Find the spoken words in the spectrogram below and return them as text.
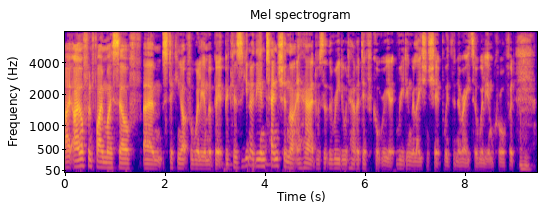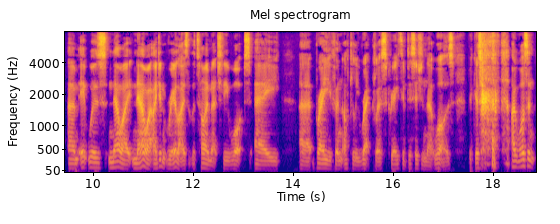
I, I often find myself um, sticking up for William a bit because you know the intention that I had was that the reader would have a difficult re- reading relationship with the narrator William Crawford. Mm-hmm. Um, it was now I now I, I didn't realize at the time actually what a uh, brave and utterly reckless creative decision that was because I wasn't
